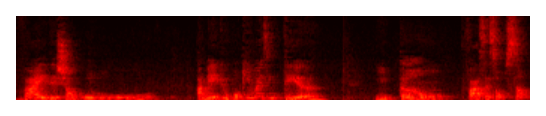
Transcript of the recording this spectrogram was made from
vai deixar o, o, a make um pouquinho mais inteira. Então, faça essa opção.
